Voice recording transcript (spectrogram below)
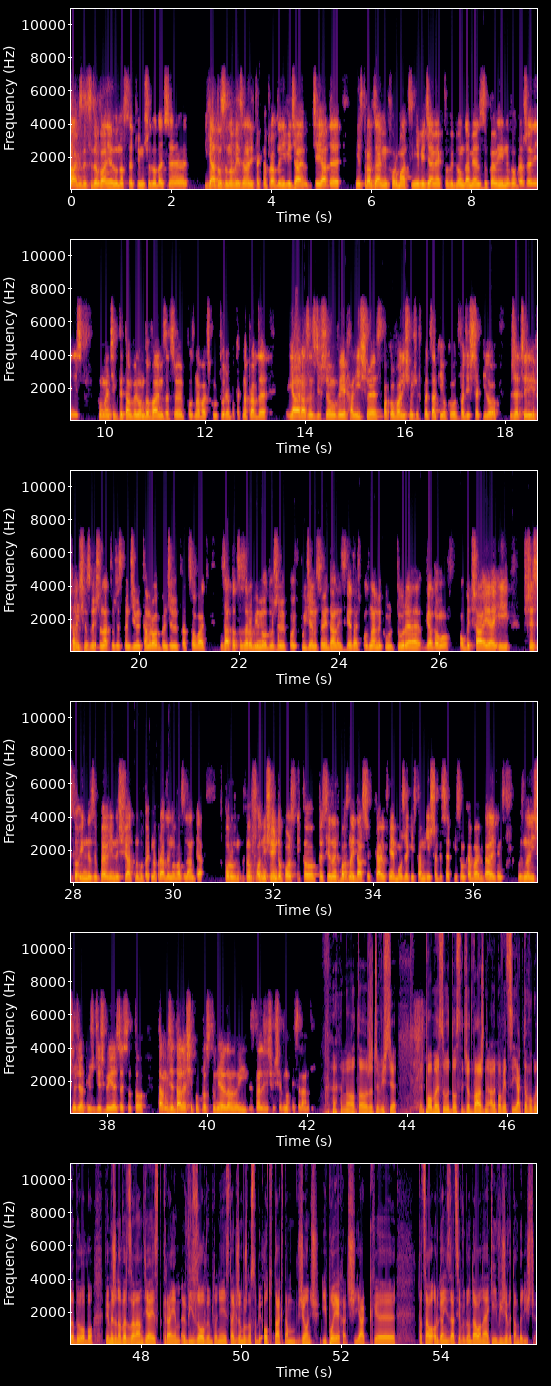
Tak, zdecydowanie. No na wstępie muszę dodać, że jadąc do Nowej Zelandii tak naprawdę nie wiedziałem, gdzie jadę, nie sprawdzałem informacji, nie wiedziałem jak to wygląda, miałem zupełnie inne wyobrażenie niż w momencie, gdy tam wylądowałem zacząłem poznawać kulturę, bo tak naprawdę ja razem z dziewczyną wyjechaliśmy, spakowaliśmy się w plecaki około 20 kilo rzeczy i jechaliśmy z myślą na tym, że spędzimy tam rok, będziemy pracować, za to co zarobimy odłożymy, pójdziemy sobie dalej zwiedzać, poznamy kulturę, wiadomo, obyczaje i wszystko inne, zupełnie inny świat, no bo tak naprawdę Nowa Zelandia no w odniesieniu do Polski to, to jest jeden chyba z najdalszych krajów, nie wiem, może jakieś tam mniejsze wysepki są kawałek dalej, więc uznaliśmy, że jak już gdzieś wyjeżdżać, no to tam, gdzie dalej się po prostu nie da, no i znaleźliśmy się w Nowej Zelandii. No to rzeczywiście pomysł dosyć odważny, ale powiedz, jak to w ogóle było, bo wiemy, że Nowa Zelandia jest krajem wizowym, to nie jest tak, że można sobie od tak tam wziąć i pojechać. Jak e, ta cała organizacja wyglądała, na jakiej wizie wy tam byliście?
